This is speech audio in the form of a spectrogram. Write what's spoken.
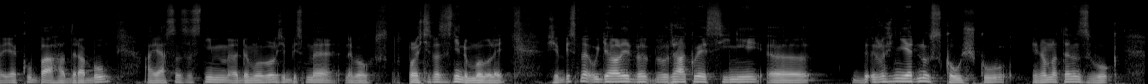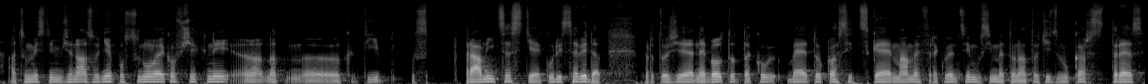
Jakuba Hadrabu a já jsem se s ním domluvil, že bychom, nebo společně jsme se s ním domluvili, že bychom udělali v Dvořákově síni eh, vyloženě jednu zkoušku jenom na ten zvuk a to myslím, že nás hodně posunulo jako všechny na, na, k té správné cestě, kudy se vydat, protože nebyl to takové to klasické, máme frekvenci, musíme to natočit, zvukař, stres,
